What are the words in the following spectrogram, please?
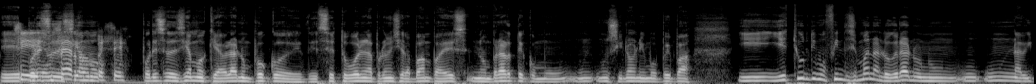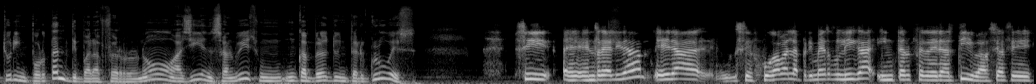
Eh, por, eso decíamos, por eso decíamos que hablar un poco de, sexto gol en la provincia de La Pampa es nombrarte como un, sinónimo, Pepa. Y, este último fin de semana lograron una victoria importante para Ferro, ¿no? Allí en San Luis, un campeonato interclubes. Sí, eh, en realidad era se jugaba la primera liga interfederativa, o sea, se,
